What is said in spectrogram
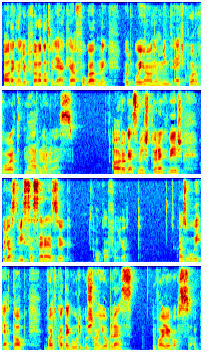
A legnagyobb feladat, hogy el kell fogadni, hogy olyan, mint egykor volt, már nem lesz. A rögeszmés törekvés, hogy azt visszaszerezzük, okafogyott. Az új etap vagy kategórikusan jobb lesz, vagy rosszabb.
